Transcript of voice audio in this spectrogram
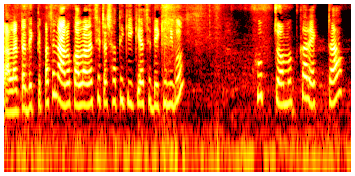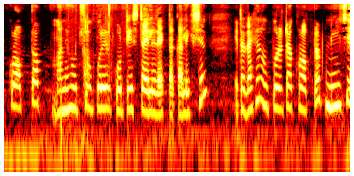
কালারটা দেখতে পাচ্ছেন আরও কালার আছে এটার সাথে কি কি আছে দেখে নিব। খুব চমৎকার একটা ক্রপ টপ মানে হচ্ছে উপরের কোটি স্টাইলের একটা কালেকশন এটা দেখেন উপরেটা ক্রপ টপ নিচে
